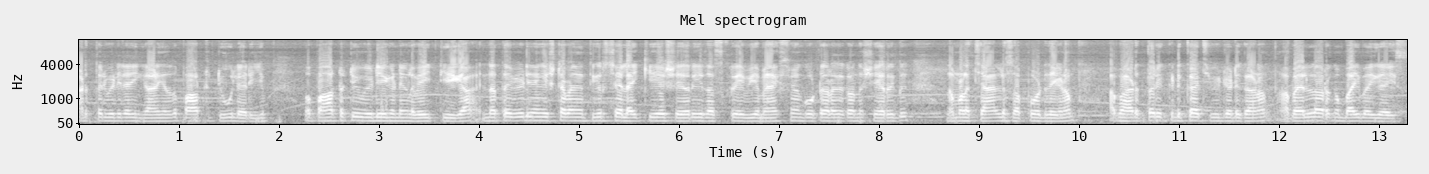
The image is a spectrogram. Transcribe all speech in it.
അടുത്തൊരു വീഡിയോയിലായിരിക്കും കാണിക്കുന്നത് പാർട്ട് ടൂവിലായിരിക്കും അപ്പോൾ പാർട്ട് ടു വീഡിയോ ഒക്കെ നിങ്ങൾ വെയിറ്റ് ചെയ്യുക. ഇന്നത്തെ വീഡിയോ നിങ്ങൾക്ക് ഇഷ്ടപ്പെടുന്നെങ്കിൽ തീർച്ചയായും ലൈക്ക് ചെയ്യുക ഷെയർ ചെയ്യുക സബ്സ്ക്രൈബ് ചെയ്യുക. മാക്സിമം കൂട്ടുകാർക്കൊക്കെ ഒന്ന് ഷെയർ ചെയ്ത് നമ്മളെ ചാനൽ സപ്പോർട്ട് ചെയ്യണം. അപ്പോൾ അടുത്തൊരു കിടക്കാച്ച് വീഡിയോ ആയിട്ട് കാണാം. അപ്പോൾ എല്ലാവർക്കും ബൈ ബൈ ഗൈസ്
